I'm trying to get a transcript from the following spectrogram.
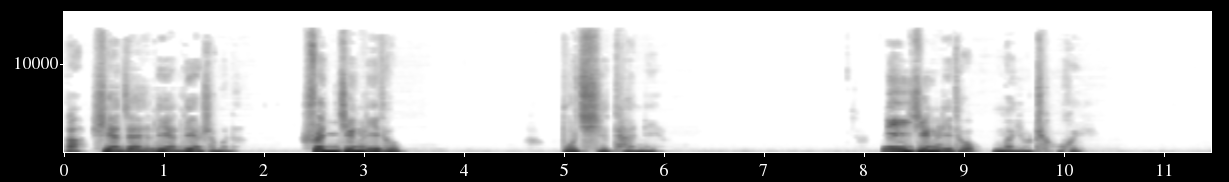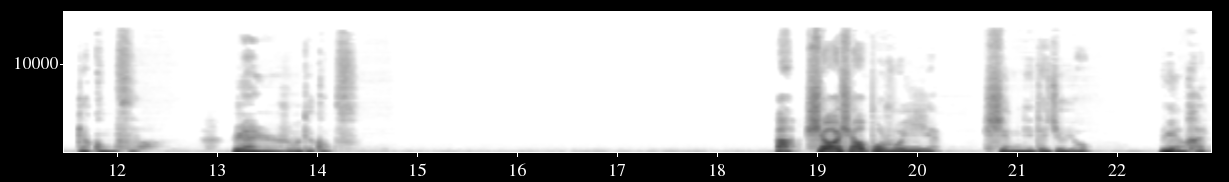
啊！现在练练什么呢？顺境里头不起贪念，逆境里头没有成慧，这功夫啊，忍辱的功夫。啊，小小不如意，心里头就有怨恨，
